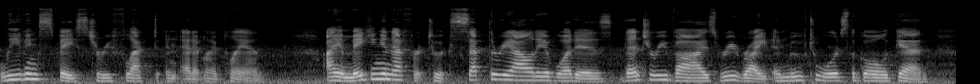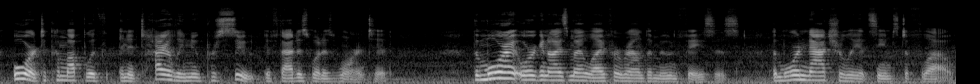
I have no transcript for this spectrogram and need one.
leaving space to reflect and edit my plan. I am making an effort to accept the reality of what is, then to revise, rewrite, and move towards the goal again, or to come up with an entirely new pursuit if that is what is warranted. The more I organize my life around the moon phases, the more naturally it seems to flow.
